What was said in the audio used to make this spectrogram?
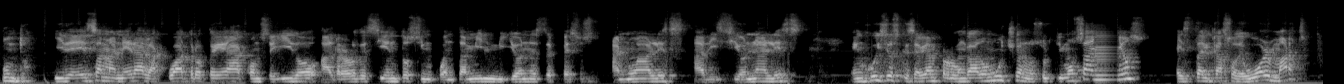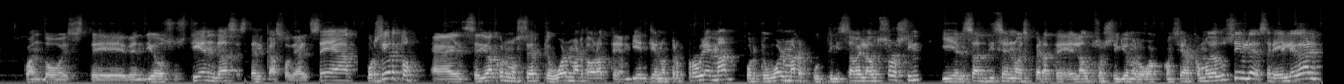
Punto. Y de esa manera la 4T ha conseguido alrededor de 150 mil millones de pesos anuales adicionales en juicios que se habían prolongado mucho en los últimos años. Está el caso de Walmart, cuando este, vendió sus tiendas, está el caso de Alsea. Por cierto, eh, se dio a conocer que Walmart ahora también tiene otro problema, porque Walmart utilizaba el outsourcing y el SAT dice, no, espérate, el outsourcing yo no lo voy a considerar como deducible, sería ilegal,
